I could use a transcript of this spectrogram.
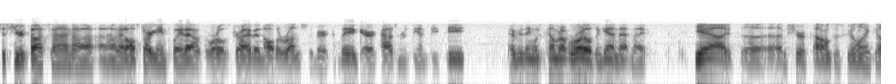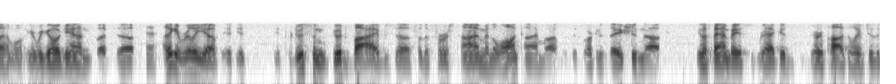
just your thoughts on uh, on how that All Star game played out. With the Royals driving all the runs to the American League. Eric Hosmer is the MVP. Everything was coming up Royals again that night. Yeah, it, uh, I'm sure Collins is feeling like, uh, well, here we go again. But uh, I think it really uh, it, it it produced some good vibes uh, for the first time in a long time uh, with this organization. Uh, you know, the fan base reacted very positively to the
